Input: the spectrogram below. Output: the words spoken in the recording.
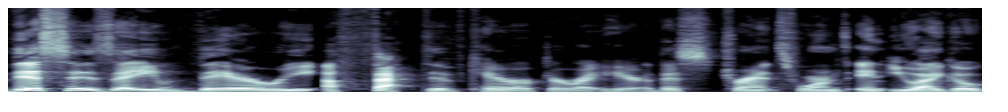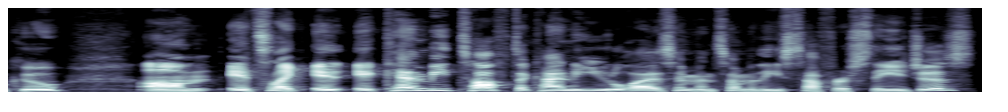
This is a very effective character right here. This transformed in UI Goku. Um, it's like it, it can be tough to kind of utilize him in some of these tougher stages.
